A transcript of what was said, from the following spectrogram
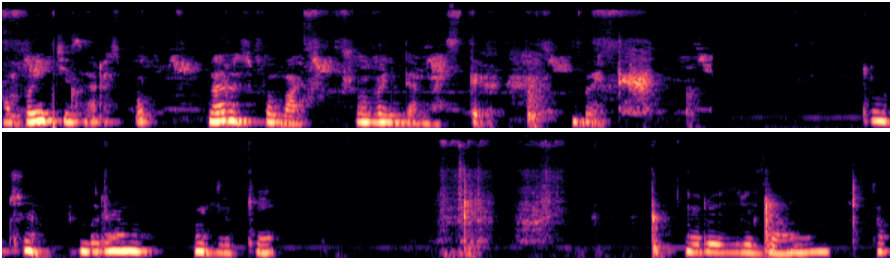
А биті зараз, зараз побачимо, що вийде з тих битих. Тут беремо огірки. Розрізаємо так.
